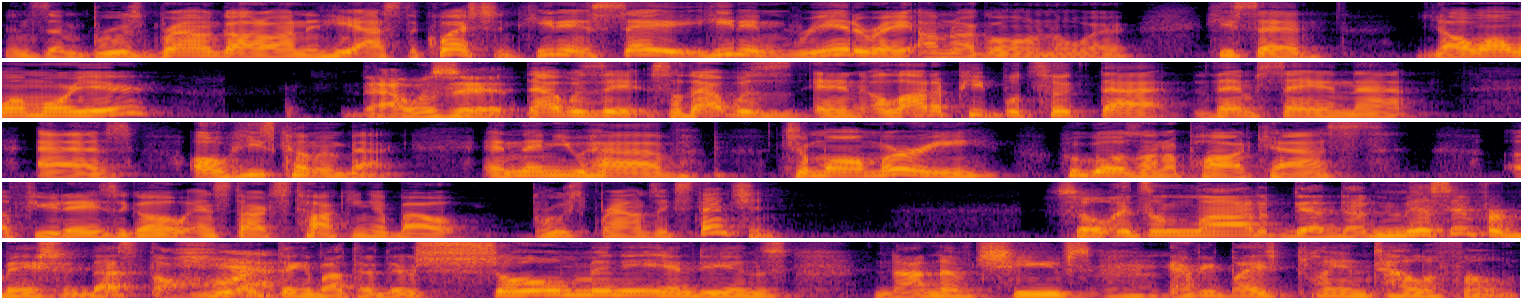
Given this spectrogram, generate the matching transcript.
And then Bruce Brown got on and he asked the question. He didn't say he didn't reiterate, "I'm not going nowhere." He said, "Y'all want one more year?" That was it. That was it. So that was, and a lot of people took that, them saying that as, oh, he's coming back. And then you have Jamal Murray, who goes on a podcast a few days ago and starts talking about Bruce Brown's extension. So it's a lot of that, that misinformation. That's the hard Yeah. thing about there. There's so many Indians, not enough Chiefs. Mm-hmm. Everybody's playing telephone.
